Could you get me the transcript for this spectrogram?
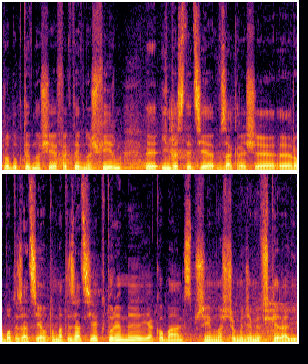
produktywność i efektywność firm, y, inwestycje w zakresie y, robotyzacji i automatyzacji, które my jako bank z przyjemnością będziemy wspierali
